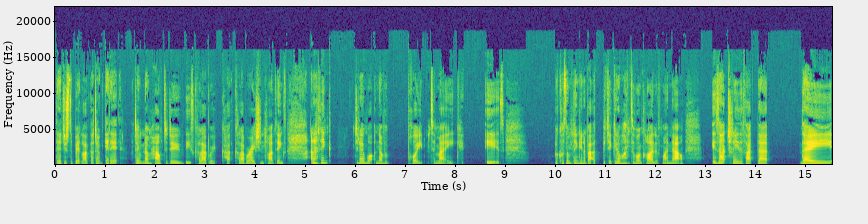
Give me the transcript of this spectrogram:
they're just a bit like, I don't get it, I don't know how to do these collabor- collaboration type things, and I think, do you know what? Another point to make is because I'm thinking about a particular one to one client of mine now, is actually the fact that they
